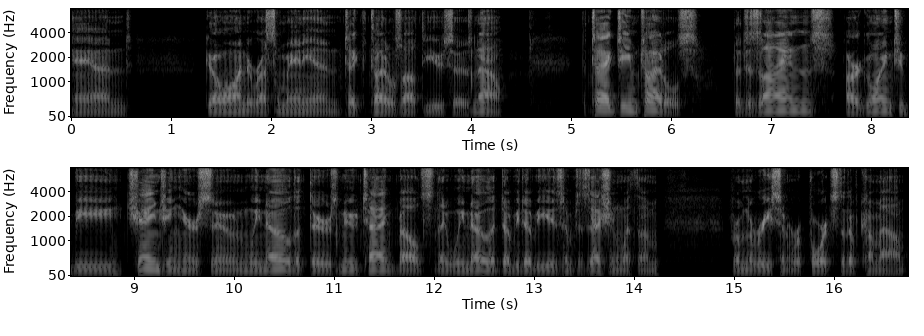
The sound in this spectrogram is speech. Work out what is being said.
and go on to WrestleMania and take the titles off the Usos. Now, the tag team titles, the designs are going to be changing here soon. We know that there's new tag belts. That we know that WWE is in possession with them from the recent reports that have come out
